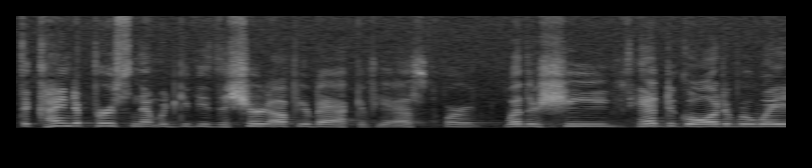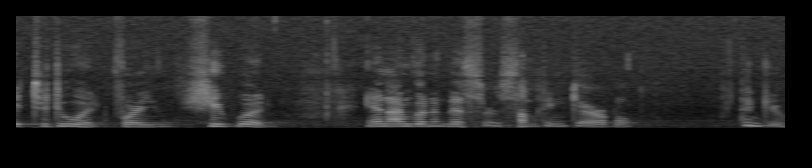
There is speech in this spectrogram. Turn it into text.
the kind of person that would give you the shirt off your back if you asked for it. Whether she had to go out of her way to do it for you, she would. And I'm going to miss her something terrible. Thank you.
